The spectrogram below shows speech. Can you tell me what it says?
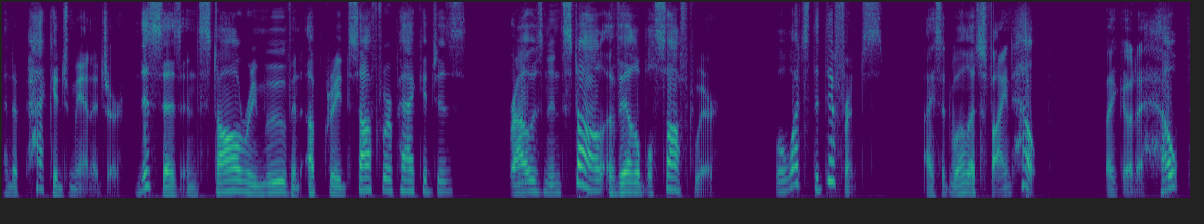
and a package manager. This says install, remove, and upgrade software packages, browse and install available software. Well, what's the difference? I said, well, let's find help. If I go to help,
